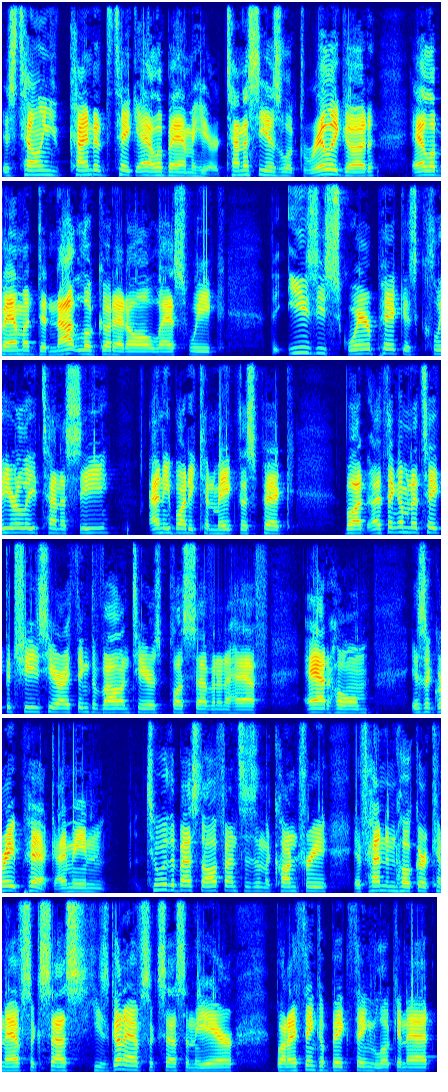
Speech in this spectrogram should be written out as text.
is telling you kind of to take Alabama here. Tennessee has looked really good. Alabama did not look good at all last week. The easy square pick is clearly Tennessee. Anybody can make this pick, but I think I'm going to take the cheese here. I think the Volunteers plus seven and a half at home is a great pick. I mean, two of the best offenses in the country. If Hendon Hooker can have success, he's going to have success in the air. But I think a big thing looking at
